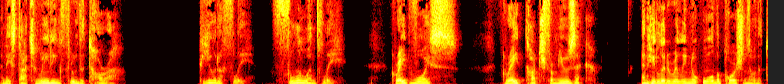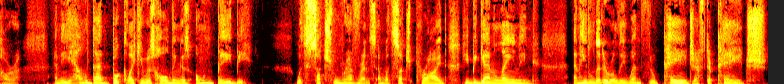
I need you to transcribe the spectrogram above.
and he starts reading through the Torah beautifully, fluently, great voice, great touch for music. And he literally knew all the portions of the Torah. And he held that book like he was holding his own baby with such reverence and with such pride, he began leining, and he literally went through page after page.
